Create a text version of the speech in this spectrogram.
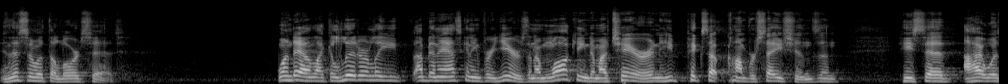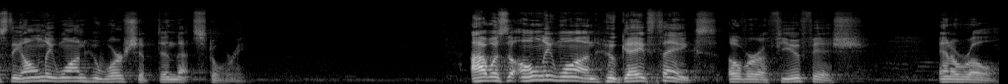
And this is what the Lord said One day, I'm like, literally, I've been asking him for years, and I'm walking to my chair, and he picks up conversations, and he said, I was the only one who worshiped in that story. I was the only one who gave thanks over a few fish and a roll.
